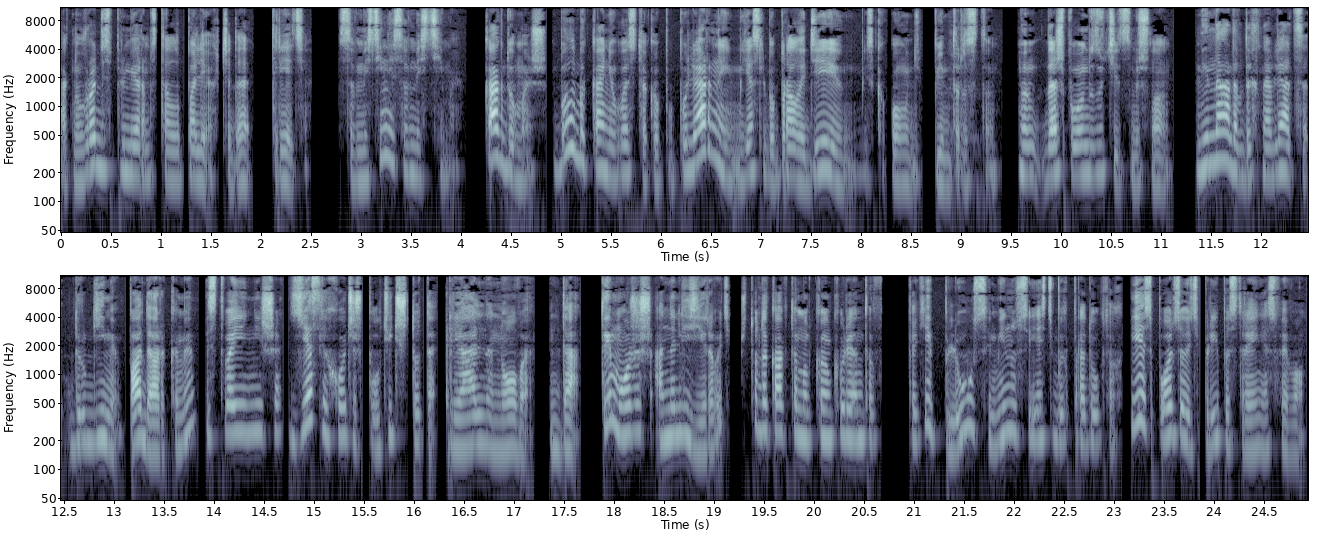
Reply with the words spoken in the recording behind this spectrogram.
Так, ну вроде с примером стало полегче, да? Третье. Совмести несовместимое. Как думаешь, был бы Kanye West такой популярный, если бы брал идею из какого-нибудь Пинтереста? Ну, даже, по-моему, звучит смешно. Не надо вдохновляться другими подарками из твоей ниши, если хочешь получить что-то реально новое. Да, ты можешь анализировать, что да как там от конкурентов, какие плюсы, минусы есть в их продуктах, и использовать при построении своего.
